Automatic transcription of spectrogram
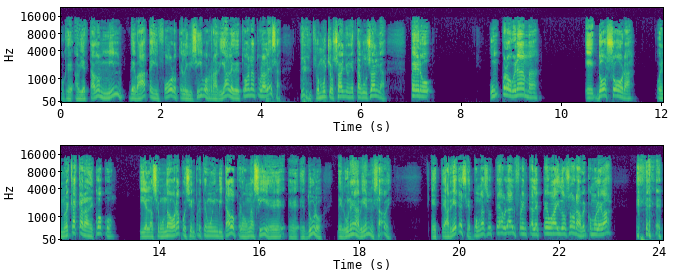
Porque había estado en mil debates y foros televisivos, radiales, de toda naturaleza. Son muchos años en esta gusanga. Pero un programa, eh, dos horas, pues no es cáscara de coco. Y en la segunda hora, pues siempre tengo un invitado, pero aún así es, duro. De lunes a viernes, ¿sabe? Este, arriesguese, póngase usted a hablar frente al espejo ahí dos horas, a ver cómo le va.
